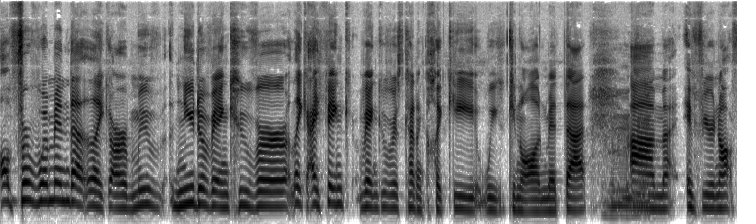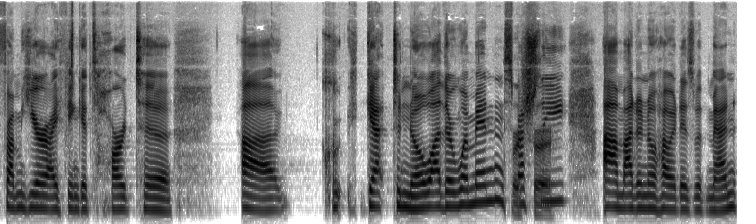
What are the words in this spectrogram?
uh, for women that like are move new to Vancouver, like I think Vancouver is kind of clicky. We can all admit that. Um, if you're not from here, I think it's hard to. Uh, get to know other women especially um, i don't know how it is with men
